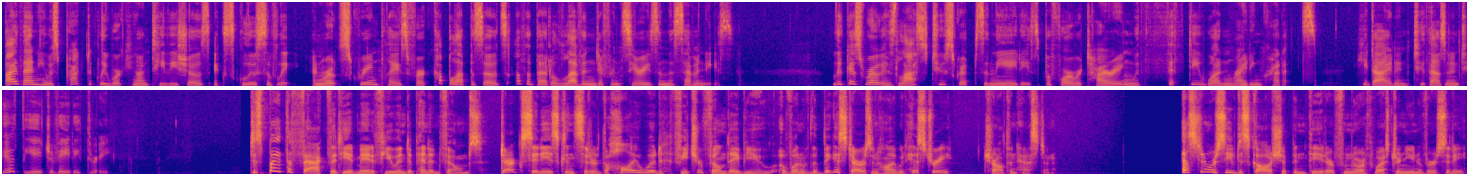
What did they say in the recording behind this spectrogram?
By then, he was practically working on TV shows exclusively and wrote screenplays for a couple episodes of about 11 different series in the 70s. Lucas wrote his last two scripts in the 80s before retiring with 51 writing credits. He died in 2002 at the age of 83. Despite the fact that he had made a few independent films, Dark City is considered the Hollywood feature film debut of one of the biggest stars in Hollywood history, Charlton Heston. Heston received a scholarship in theater from Northwestern University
